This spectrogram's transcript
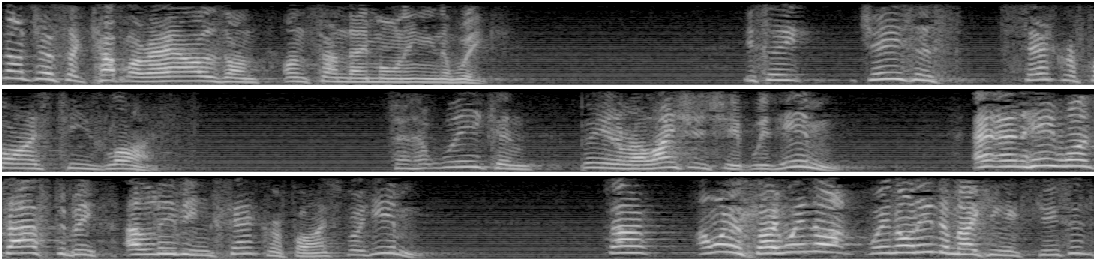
Not just a couple of hours on, on Sunday morning in a week. You see, Jesus sacrificed his life so that we can be in a relationship with him. And, and he wants us to be a living sacrifice for him. So I want to say we're not, we're not into making excuses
